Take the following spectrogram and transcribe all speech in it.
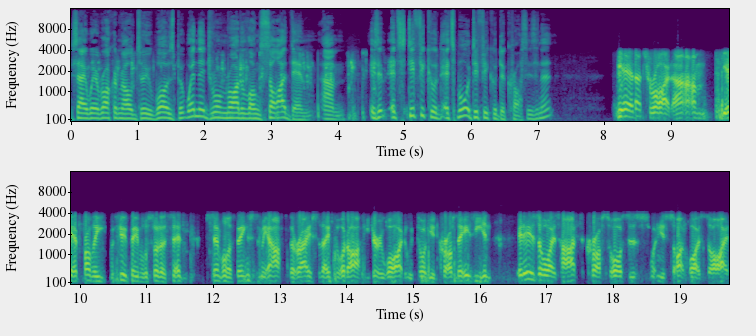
Say where rock and roll do was, but when they're drawn right alongside them, um, is it? It's difficult. It's more difficult to cross, isn't it? Yeah, that's right. Um, yeah, probably a few people sort of said similar things to me after the race. They thought, oh, if you drew wide, we thought you'd cross easy. And it is always hard to cross horses when you're side by side.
